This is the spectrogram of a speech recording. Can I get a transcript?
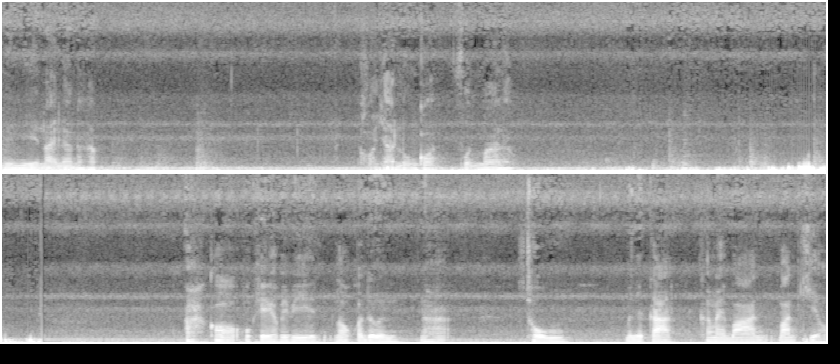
ไม่มีอะไรแล้วนะครับ ขออนุญาตลงก่อนฝนมาแล้วอะก็โอเคครับพี่ๆเราก็เดินนะฮะชมบรรยากาศข้างในบ้าน บ้านเขียว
